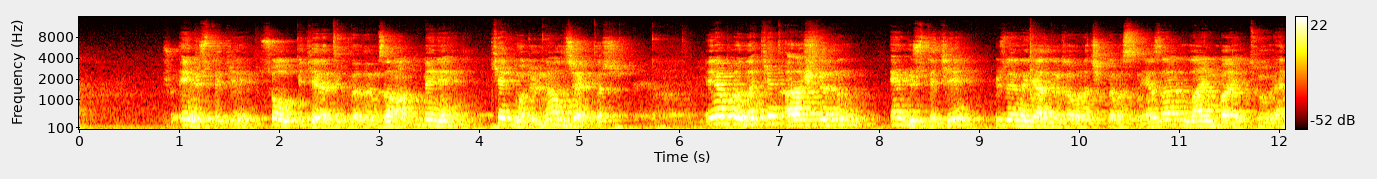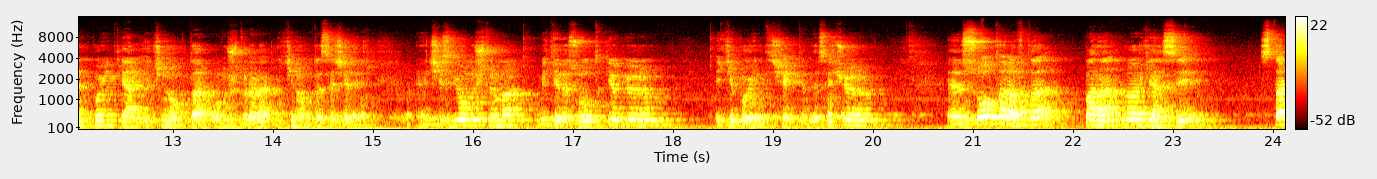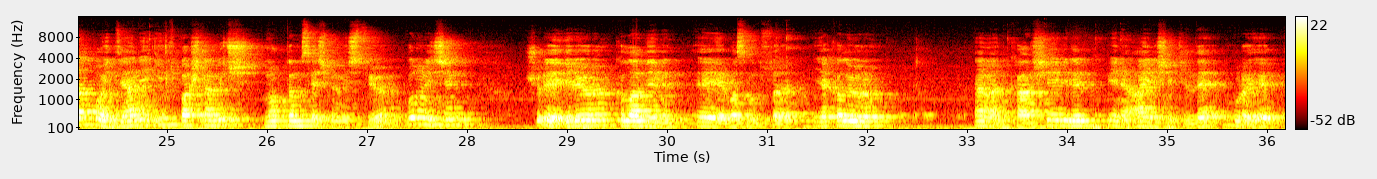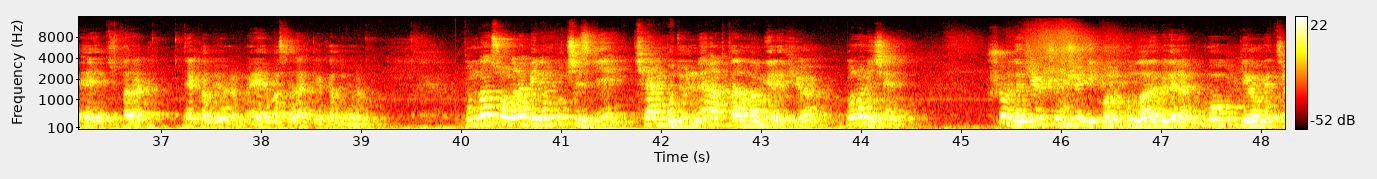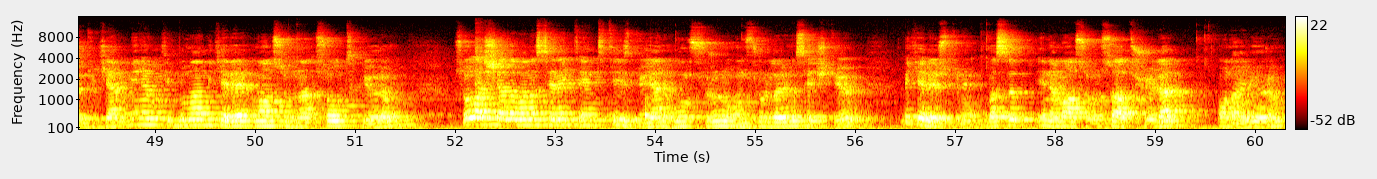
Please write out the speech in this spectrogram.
şu en üstteki sol bir kere tıkladığım zaman beni CAT modülüne alacaktır. Yine burada CAT araçlarının en üstteki üzerine geldiğim zaman açıklamasını yazar. Line by to endpoint yani iki nokta oluşturarak, iki nokta seçerek e, çizgi oluşturma. Bir kere sol tık yapıyorum. iki point şeklinde seçiyorum. E, Sol tarafta bana Workency Start point yani ilk başlangıç noktamı seçmemi istiyor. Bunun için şuraya geliyorum. Klavyemin E'ye basılı tutarak yakalıyorum. Hemen karşıya gidip yine aynı şekilde burayı E'ye tutarak yakalıyorum. E'ye basarak yakalıyorum. Bundan sonra benim bu çizgiyi CAM modülüne aktarmam gerekiyor. Bunun için şuradaki üçüncü ikonu kullanabilirim. Move Geometry to CAM. Yine bu, buna bir kere mouse'umla sol tıklıyorum. Sol aşağıda bana Select Entities diyor. Yani unsurunu, unsurlarını seç diyor. Bir kere üstüne basıp yine mouse'umun sağ tuşuyla onaylıyorum.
